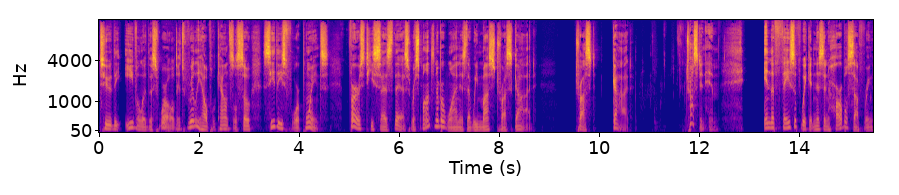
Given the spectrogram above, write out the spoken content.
to the evil of this world. It's really helpful counsel. So see these four points. First, he says this response number one is that we must trust God. Trust God. Trust in Him. In the face of wickedness and horrible suffering,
